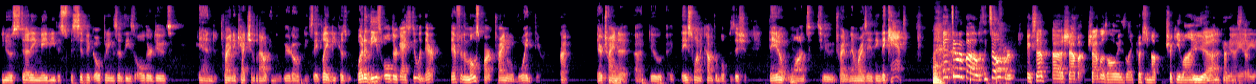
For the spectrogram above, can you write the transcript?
you know, studying maybe the specific openings of these older dudes and trying to catch them out in the weird openings they play. Because what are these older guys doing? They're they're for the most part trying to avoid theory. Right. They're trying to uh, do. They just want a comfortable position. They don't want to try to memorize anything. They can't. can't do it both. It's over. Except uh, Shaba. Shaba's always like cooking up tricky lines. Yeah, yeah, yeah, yeah.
